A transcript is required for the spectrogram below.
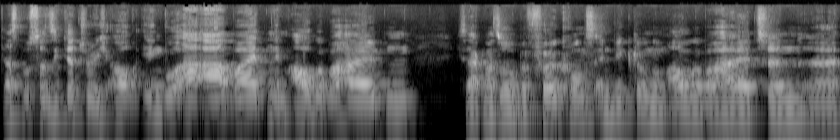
Das muss man sich natürlich auch irgendwo erarbeiten, im Auge behalten. Ich sag mal so, Bevölkerungsentwicklung im Auge behalten. Äh,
